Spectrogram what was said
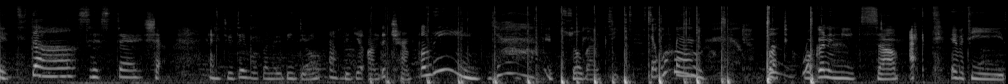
Sister Show. And today we're going to be doing a video on the trampoline. Yeah, it's so bouncy. Woohoo! But we're going to need some activities.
